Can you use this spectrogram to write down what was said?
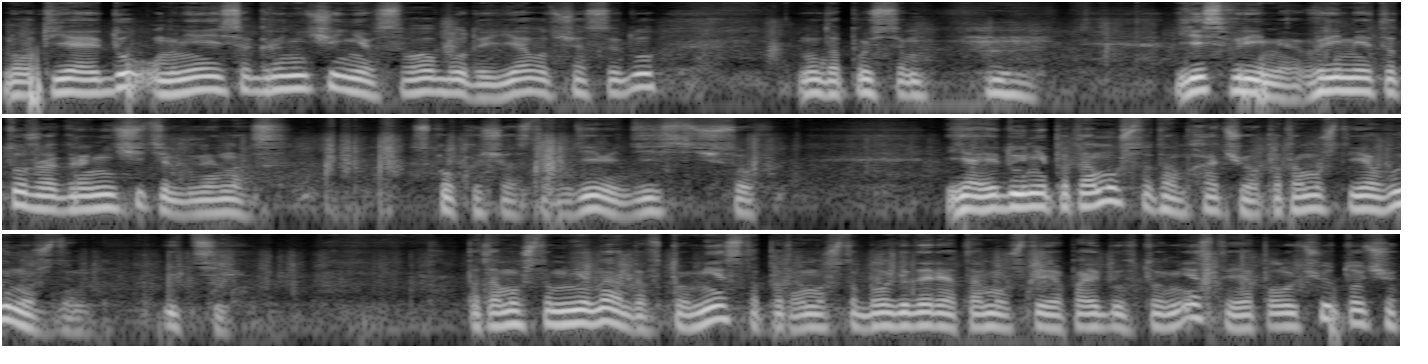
Но вот я иду, у меня есть ограничения в свободе. Я вот сейчас иду, ну, допустим, есть время. Время это тоже ограничитель для нас. Сколько сейчас там? 9-10 часов. Я иду не потому, что там хочу, а потому что я вынужден идти. Потому что мне надо в то место, потому что благодаря тому, что я пойду в то место, я получу то, что...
